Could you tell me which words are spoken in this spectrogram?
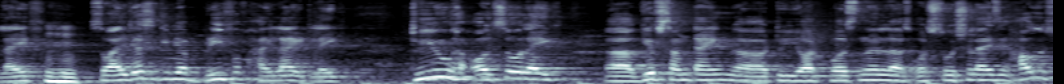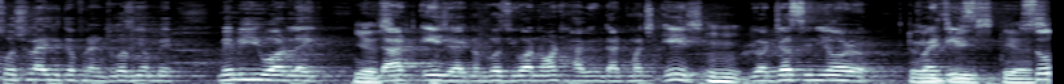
life. Mm-hmm. So, I'll just give you a brief of highlight. Like, do you also like uh, give some time uh, to your personal uh, or socializing? How you socialize with your friends? Because you may, maybe you are like Yes. that age right now because you are not having that much age. Mhm. You are just in your 23s, twenties. yes. So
